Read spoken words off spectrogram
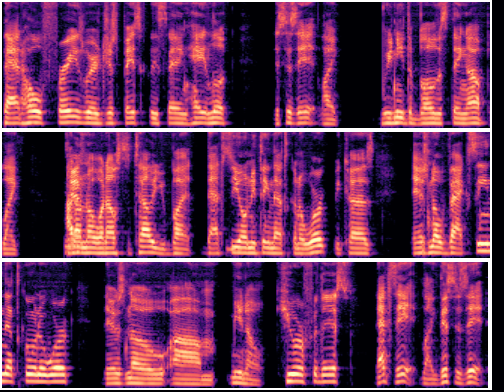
that whole phrase where just basically saying, hey, look, this is it. Like we need to blow this thing up. Like I don't know what else to tell you, but that's the only thing that's going to work because there's no vaccine that's going to work. There's no um, you know, cure for this. That's it. Like this is it.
